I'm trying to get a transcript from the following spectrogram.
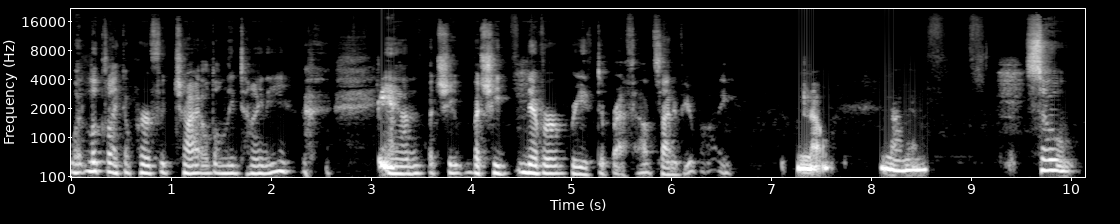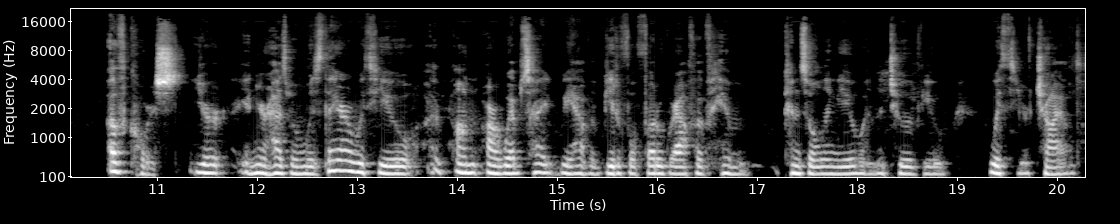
what looked like a perfect child, only tiny. Yeah. and but she but she never breathed a breath outside of your body. No. No, ma'am. So, of course, your and your husband was there with you. Uh, On our website, we have a beautiful photograph of him consoling you and the two of you with your child.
